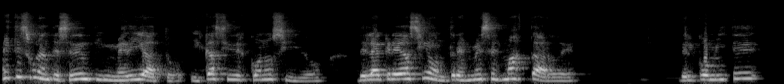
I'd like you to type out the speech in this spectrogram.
este es un antecedente inmediato y casi desconocido de la creación tres meses más tarde del Comité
